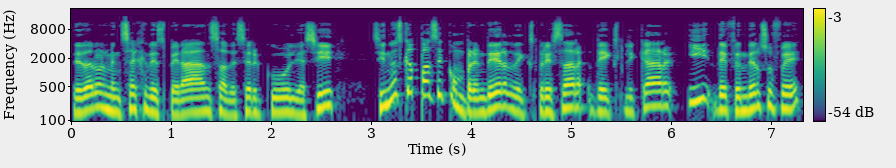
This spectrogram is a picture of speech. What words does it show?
de dar un mensaje de esperanza, de ser cool y así, si no es capaz de comprender, de expresar, de explicar y defender su fe,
